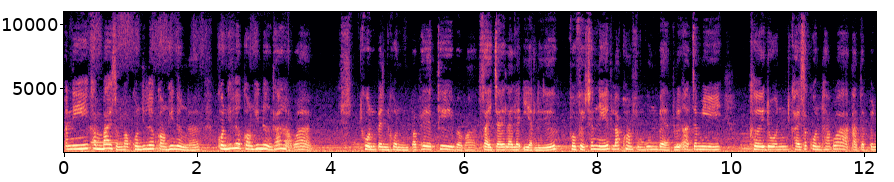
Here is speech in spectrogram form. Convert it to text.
อันนี้คำใบ้สำหรับคนที่เลือกกองที่หนึ่งนะ คนที่เลือกกองที่หนึ่งถ้าหากว่า คุณเป็นคนประเภทที่แบบว่าใส่ใจรายละเอียดหรือ perfectionist รักความสมบูรณ์แบบ หรืออาจจะมีเคยโดนใครสักคนทักว่าอาจจะเป็น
